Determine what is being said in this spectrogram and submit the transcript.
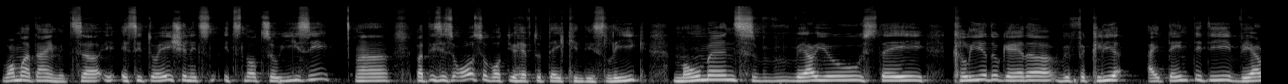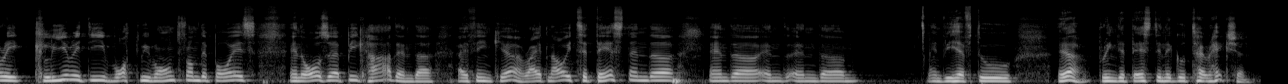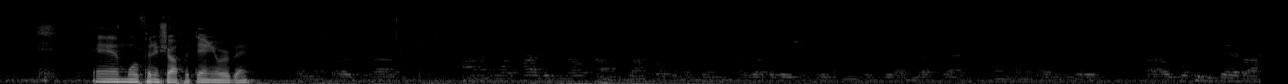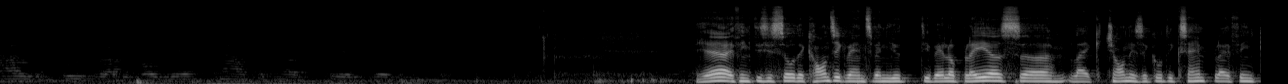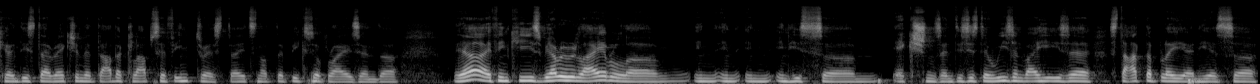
one more time, it's uh, a situation, it's, it's not so easy. Uh, but this is also what you have to take in this league moments where you stay clear together with a clear identity, very clarity, what we want from the boys, and also a big heart. And uh, I think, yeah, right now it's a test, and uh, and uh, and and um, and we have to, yeah, bring the test in a good direction. And we'll finish off with Daniel Urbane. Yeah, I think this is so the consequence when you develop players uh, like John is a good example. I think in this direction that other clubs have interest. Uh, it's not a big surprise, and uh, yeah, I think he's very reliable um, in, in, in, in his um, actions, and this is the reason why he is a starter player and he has uh,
